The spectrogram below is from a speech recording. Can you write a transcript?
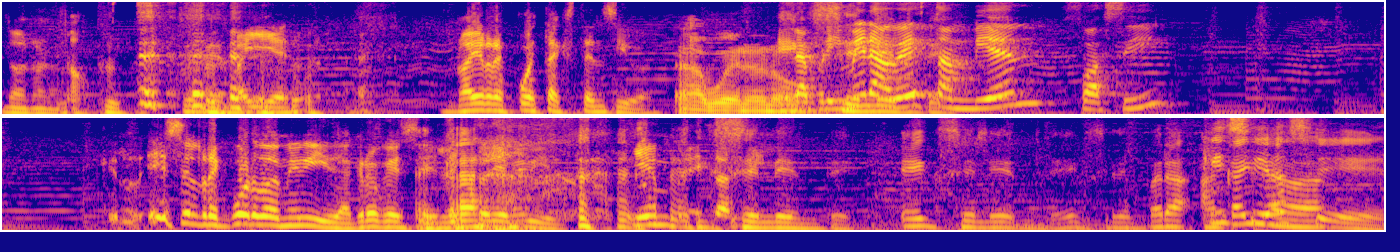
No, no, no. No. Ahí es. No hay respuesta extensiva. Ah, bueno, no. ¿La primera Excelente. vez también fue así? Es el recuerdo de mi vida, creo que es la Claro. historia de mi vida. Siempre. Excelente, excelente, excelente. Pará, ¿Qué acá hay se una- hace?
